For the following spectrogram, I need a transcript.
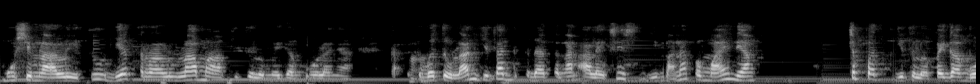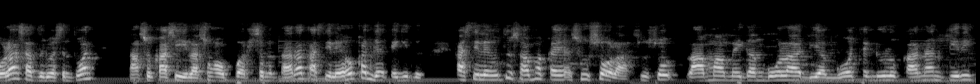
musim lalu itu dia terlalu lama gitu loh megang bolanya. Kebetulan kita kedatangan Alexis di mana pemain yang cepet gitu loh. Pegang bola satu dua sentuhan langsung kasih langsung oper. Sementara Castileo kan gak kayak gitu. Castileo itu sama kayak Suso lah. Suso lama megang bola dia gocek dulu kanan kiri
